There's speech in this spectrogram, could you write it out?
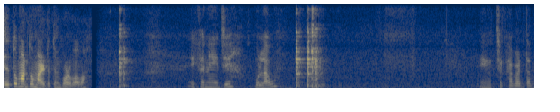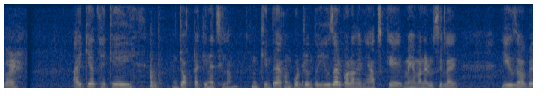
এটা তোমার তোমার এটা তুমি পড়ো বাবা। এখানে এই যে পোলাও। এই হচ্ছে খাবার দাবার। আইকিয়া থেকে এই জগটা কিনেছিলাম। কিন্তু এখন পর্যন্ত ইউজার করা হয়নি। আজকে মেহমানের উসিলায় ইউজ হবে।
